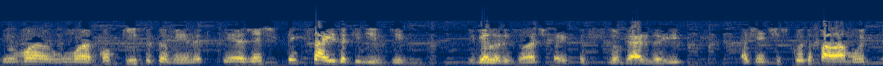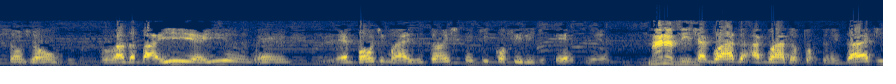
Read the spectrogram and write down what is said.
e uma, uma conquista também, né? Porque a gente tem que sair daqui de, de, de Belo Horizonte para ir para esses lugares aí. A gente escuta falar muito de São João pro lado da Bahia e é, é bom demais. Então a gente tem que conferir de perto mesmo. Maravilha. A gente aguarda, aguarda a oportunidade.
